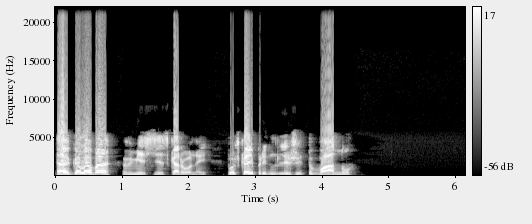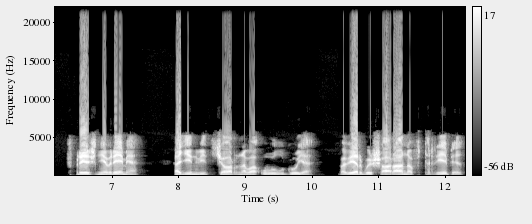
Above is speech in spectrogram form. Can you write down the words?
а голова вместе с короной пускай принадлежит ванну. В прежнее время один вид черного улгуя поверг бы Шарана трепет,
